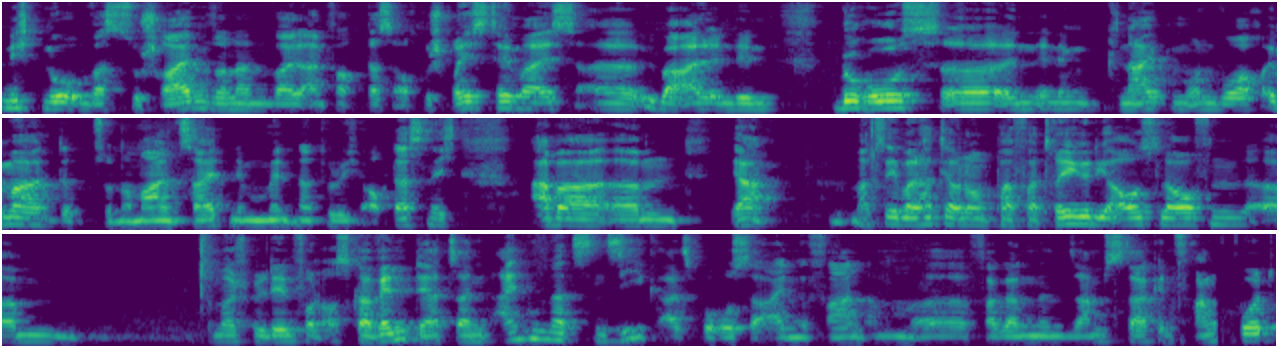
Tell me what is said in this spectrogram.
nicht nur um was zu schreiben, sondern weil einfach das auch Gesprächsthema ist, äh, überall in den Büros, äh, in, in den Kneipen und wo auch immer, zu normalen Zeiten im Moment natürlich auch das nicht. Aber ähm, ja, Max Eberl hat ja auch noch ein paar Verträge, die auslaufen. Ähm, zum Beispiel den von Oskar Wendt, der hat seinen 100. Sieg als Borussia eingefahren am äh, vergangenen Samstag in Frankfurt.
